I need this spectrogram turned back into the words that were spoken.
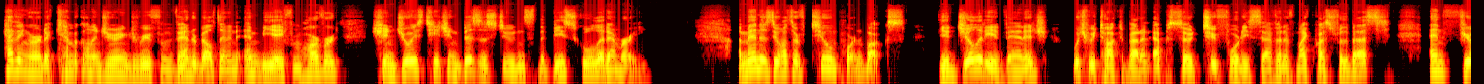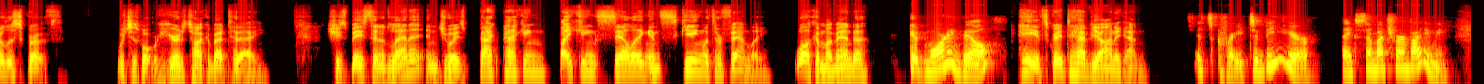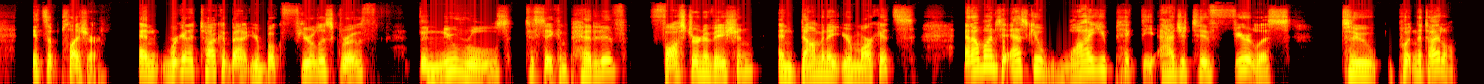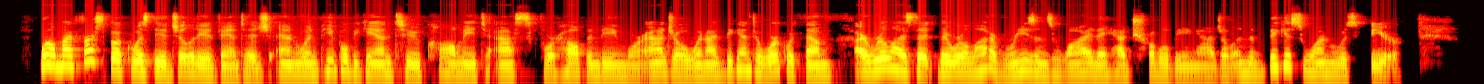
Having earned a chemical engineering degree from Vanderbilt and an MBA from Harvard, she enjoys teaching business students at the B School at Emory. Amanda is the author of two important books The Agility Advantage, which we talked about in episode 247 of My Quest for the Best, and Fearless Growth, which is what we're here to talk about today. She's based in Atlanta, enjoys backpacking, biking, sailing, and skiing with her family. Welcome, Amanda. Good morning, Bill. Hey, it's great to have you on again. It's great to be here. Thanks so much for inviting me. It's a pleasure. And we're going to talk about your book, Fearless Growth The New Rules to Stay Competitive, Foster Innovation, and Dominate Your Markets. And I wanted to ask you why you picked the adjective fearless to put in the title. Well, my first book was The Agility Advantage. And when people began to call me to ask for help in being more agile, when I began to work with them, I realized that there were a lot of reasons why they had trouble being agile. And the biggest one was fear.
